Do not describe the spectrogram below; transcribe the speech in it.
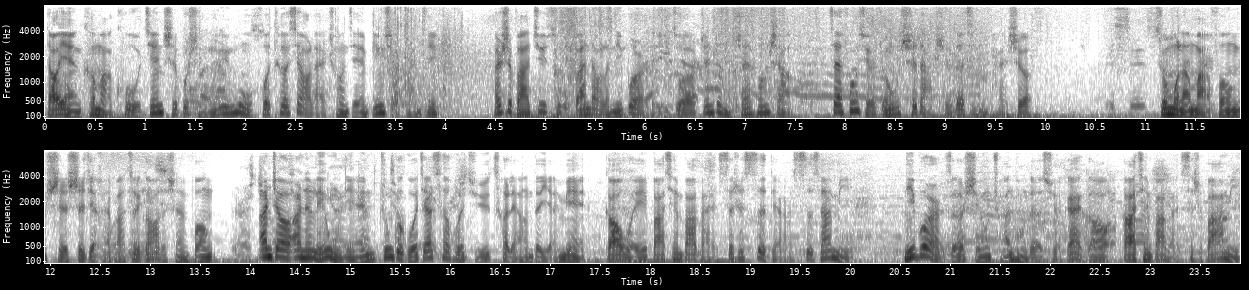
导演科马库坚持不使用绿幕或特效来创建冰雪环境，而是把剧组搬到了尼泊尔的一座真正的山峰上，在风雪中实打实地进行拍摄。珠穆朗玛峰是世界海拔最高的山峰，按照2005年中国国家测绘局测量的岩面高为8844.43米，尼泊尔则使用传统的雪盖高8848米。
